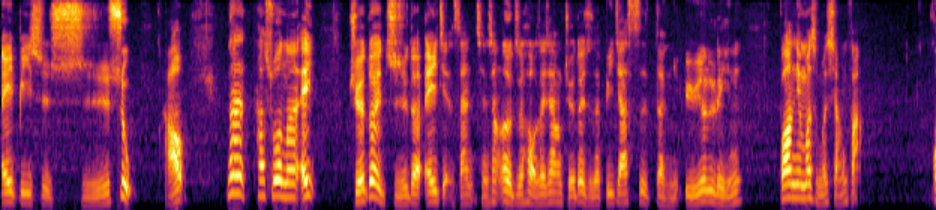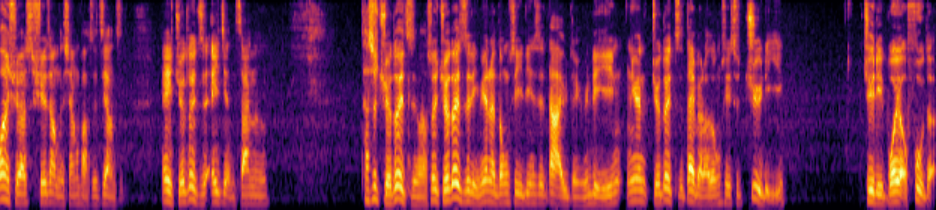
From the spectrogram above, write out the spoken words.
，a、b 是实数。好，那他说呢，哎，绝对值的 a 减三乘上二之后，再加上绝对值的 b 加四等于零。不知道你有没有什么想法？关于学学长的想法是这样子：哎，绝对值 a 减三呢，它是绝对值嘛，所以绝对值里面的东西一定是大于等于零，因为绝对值代表的东西是距离，距离不会有负的。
